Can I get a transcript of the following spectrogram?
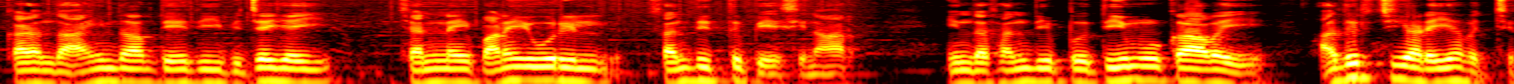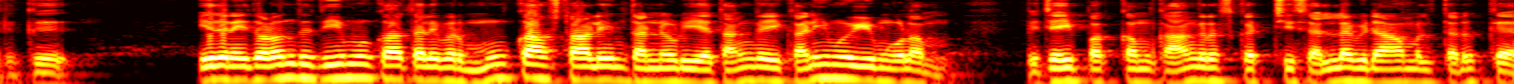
கடந்த ஐந்தாம் தேதி விஜயை சென்னை பனையூரில் சந்தித்து பேசினார். இந்த சந்திப்பு திமுகவை அதிர்ச்சி அடைய வச்சிருக்கு. இதனைத் தொடர்ந்து திமுக தலைவர் மு க ஸ்டாலின் தன்னுடைய தங்கை கனிமொழி மூலம் விஜய் பக்கம் காங்கிரஸ் கட்சி செல்ல விடாமல் தடுக்க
